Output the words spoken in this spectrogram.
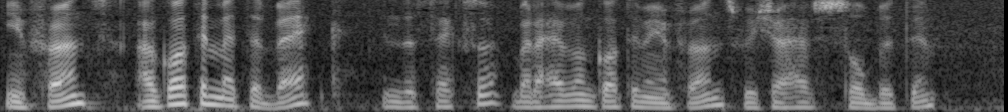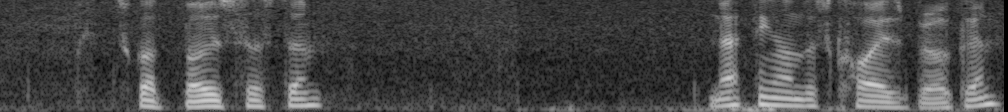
in front. I got them at the back in the Saxo but I haven't got them in front which I have still put them. It's got Bose system. Nothing on this car is broken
